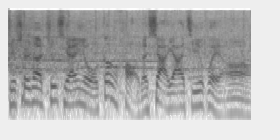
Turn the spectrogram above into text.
其实呢，之前有更好的下压机会啊。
